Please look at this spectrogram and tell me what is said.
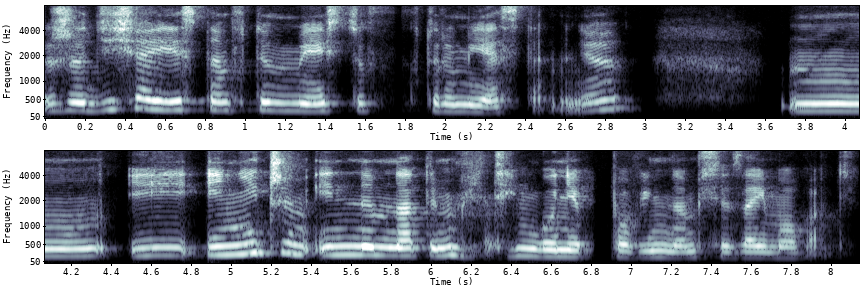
że dzisiaj jestem w tym miejscu, w którym jestem, nie? Mm, I, I niczym innym na tym meetingu nie powinnam się zajmować,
